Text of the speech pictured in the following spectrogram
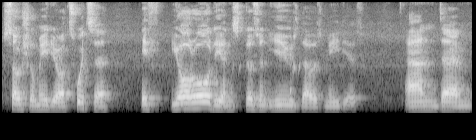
social media or Twitter if your audience doesn't use those medias. And um,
